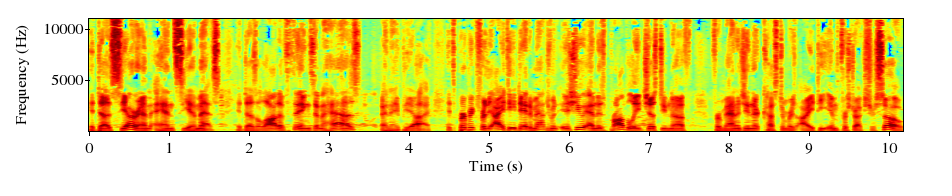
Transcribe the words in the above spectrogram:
It does CRM and CMS. It does a lot of things, and it has." An API. It's perfect for the IT data management issue and is probably just enough for managing their customers' IT infrastructure. So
